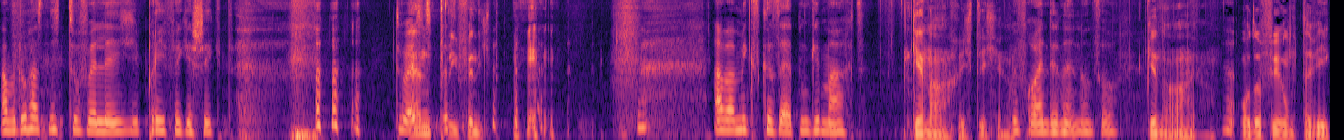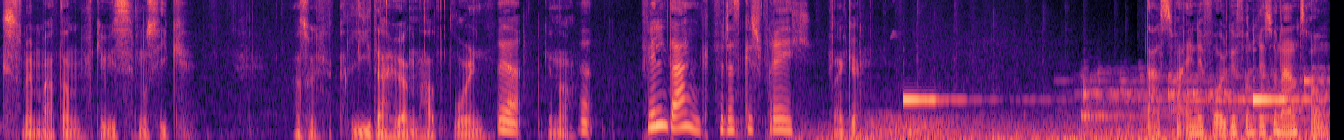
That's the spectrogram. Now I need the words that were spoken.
Aber du hast nicht zufällig Briefe geschickt. du weißt, Nein, Briefe nicht. Aber Mixkassetten gemacht. Genau, richtig. Ja. Für Freundinnen und so. Genau, ja. ja. Oder für unterwegs, wenn man dann gewisse Musik, also Lieder hören hat wollen. Ja. Genau. Ja. Vielen Dank für das Gespräch. Danke. Das war eine Folge von Resonanzraum,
